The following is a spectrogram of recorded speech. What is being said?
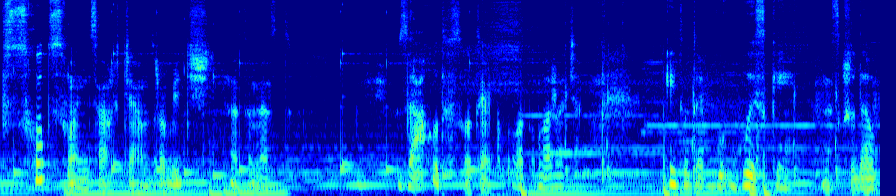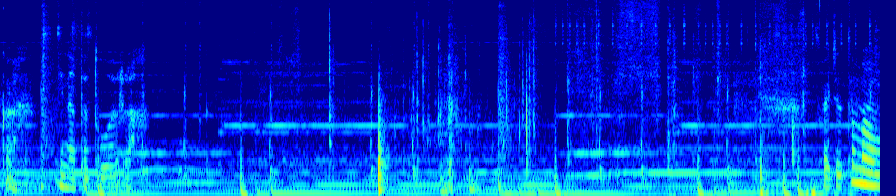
wschód słońca chciałam zrobić, natomiast zachód, wschód, jak uważacie. I tutaj bł- błyski na skrzydełkach i na tatuażach. Słuchajcie, tu mam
